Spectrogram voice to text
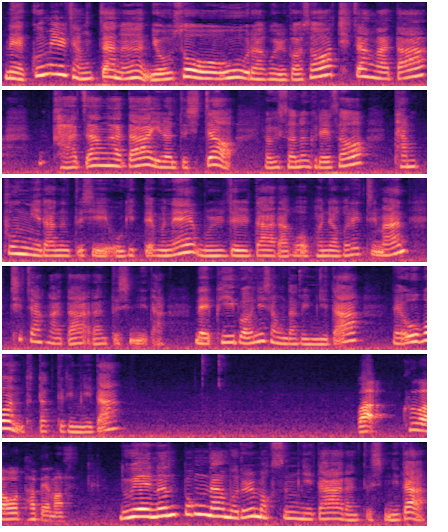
네, 꾸밀 장자는 요소우라고 읽어서 치장하다, 가장하다 이런 뜻이죠. 여기서는 그래서 단풍이라는 뜻이 오기 때문에 물들다라고 번역을 했지만 치장하다라는 뜻입니다. 네, B번이 정답입니다. 네, 5번 부탁드립니다. 와, 그와오 타베마스. 누에는 뽕나무를 먹습니다. 라는 뜻입니다.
